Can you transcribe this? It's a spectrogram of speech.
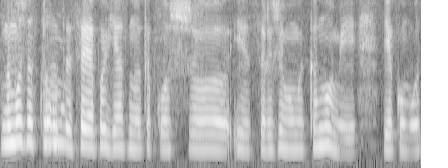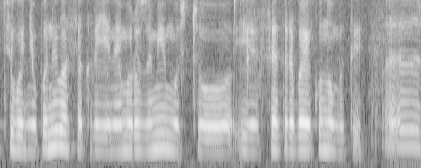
Ну можна сказати, Тому- це пов'язано також е, із режимом економії, в якому от сьогодні опинилася країна. І ми розуміємо, що і все треба економити. Е,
